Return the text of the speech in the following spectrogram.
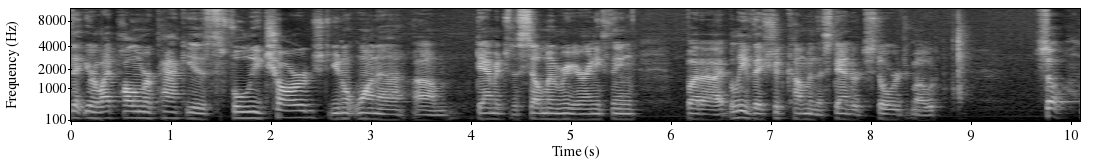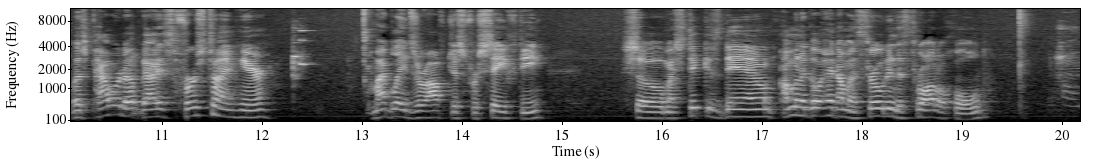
that your lipolymer pack is fully charged. You don't want to um, damage the cell memory or anything but uh, I believe they should come in the standard storage mode. So, let's power it up, guys. First time here. My blades are off just for safety. So, my stick is down. I'm going to go ahead and I'm going to throw it into throttle hold. Hold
